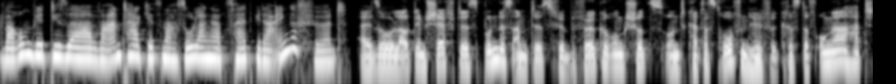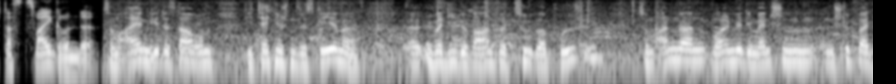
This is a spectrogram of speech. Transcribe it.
Warum wird dieser Warntag jetzt nach so langer Zeit wieder eingeführt? Also laut dem Chef des Bundesamtes für Bevölkerungsschutz und Katastrophenhilfe, Christoph Unger, hat das zwei Gründe. Zum einen geht es darum, die technischen Systeme, äh, über die gewarnt wird, zu überprüfen. Zum anderen wollen wir die Menschen ein Stück weit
